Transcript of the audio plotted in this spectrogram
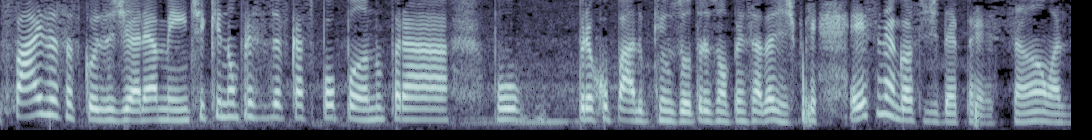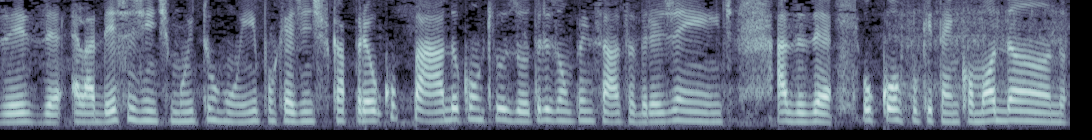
faz essas coisas diariamente que não precisa ficar se poupando para preocupado com o que os outros vão pensar da gente. Porque esse negócio de depressão, às vezes, ela deixa a gente muito ruim porque a gente fica preocupado com o que os outros vão pensar sobre a gente. Às vezes é o corpo que está incomodando,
